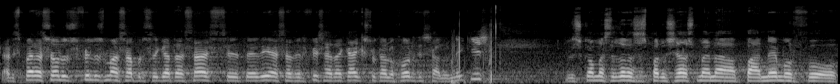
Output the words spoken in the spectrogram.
Καλησπέρα σε όλους τους φίλους μας από τις εγκαταστάσεις της εταιρείας Αδερφής Αρακάκης στο Καλοχώρι Θεσσαλονίκης. Βρισκόμαστε εδώ να σας παρουσιάσουμε ένα πανέμορφο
